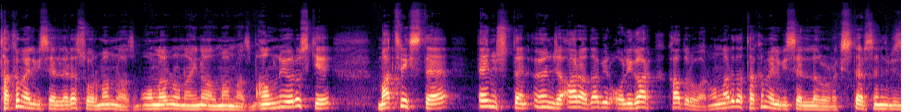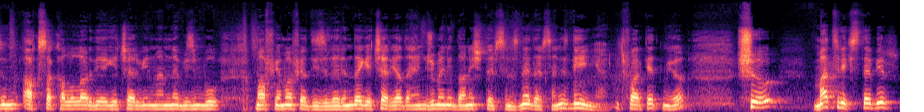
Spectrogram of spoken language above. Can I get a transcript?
Takım elbiselilere sormam lazım. Onların onayını almam lazım. Anlıyoruz ki Matrix'te en üstten önce arada bir oligark kadro var. Onları da takım elbiseliler olarak isterseniz bizim aksakallılar diye geçer bilmem ne bizim bu mafya mafya dizilerinde geçer ya da encümeni daniş dersiniz ne derseniz deyin yani. Hiç fark etmiyor. Şu Matrix'te bir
